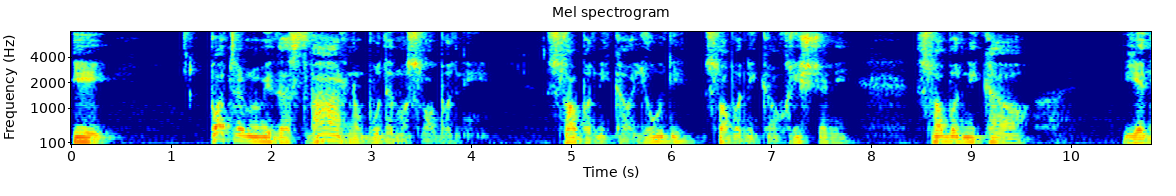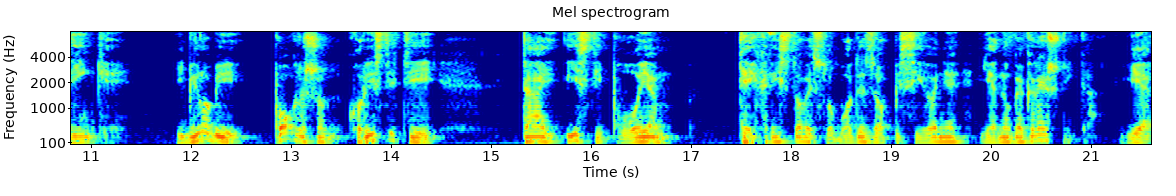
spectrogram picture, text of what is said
I potrebno mi da stvarno budemo slobodni slobodni kao ljudi, slobodni kao hrišćani, slobodni kao jedinke. I bilo bi pogrešno koristiti taj isti pojam te Hristove slobode za opisivanje jednoga grešnika, jer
